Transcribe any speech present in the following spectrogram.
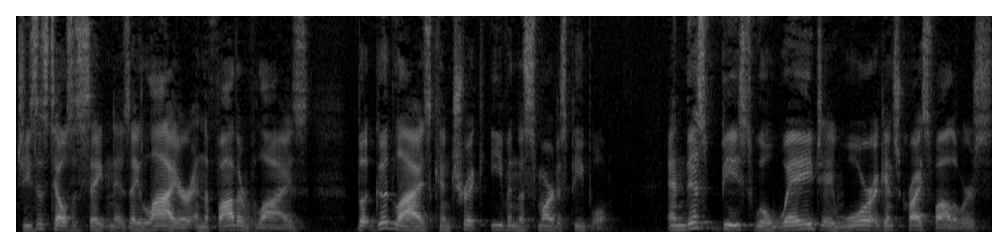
Jesus tells us Satan is a liar and the father of lies, but good lies can trick even the smartest people. And this beast will wage a war against Christ followers,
